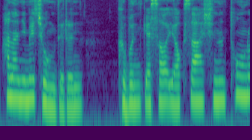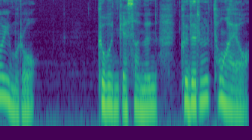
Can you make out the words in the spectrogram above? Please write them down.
하나님의 종들은 그분께서 역사하시는 통로이므로 그분께서는 그들을 통하여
